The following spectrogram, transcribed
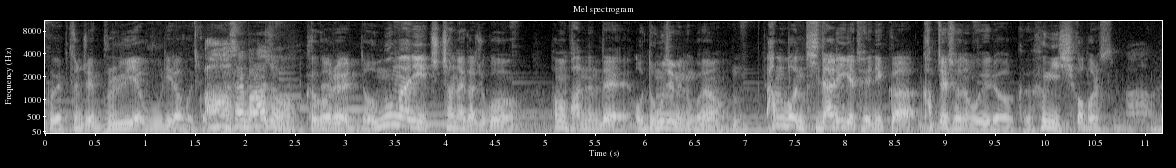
그 웹툰 중에 물 위에 우리라고 있거든요. 아 쌀발하죠. 그거를 너무 많이 추천해가지고 한번 봤는데 어, 너무 재밌는 거예요. 한 번 기다리게 되니까 갑자기 저는 오히려 그 흥이 식어버렸습니다. 아 그래요.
